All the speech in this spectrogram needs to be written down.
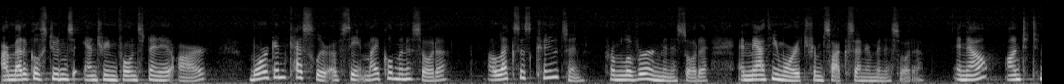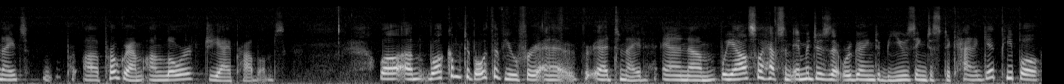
Our medical students answering phones tonight are Morgan Kessler of St. Michael, Minnesota, Alexis Knudsen from La Vergne, Minnesota, and Matthew Moritz from Sauk Centre, Minnesota. And now, on to tonight's uh, program on lower GI problems. Well, um, welcome to both of you for, uh, for uh, tonight. And um, we also have some images that we're going to be using just to kind of get people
